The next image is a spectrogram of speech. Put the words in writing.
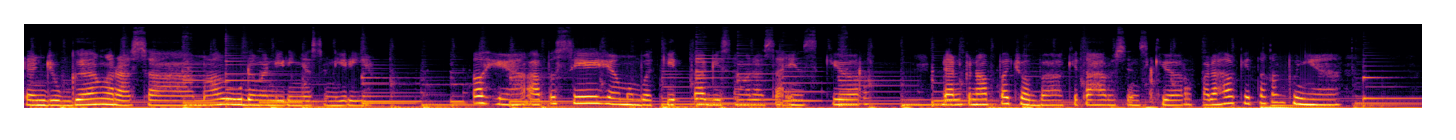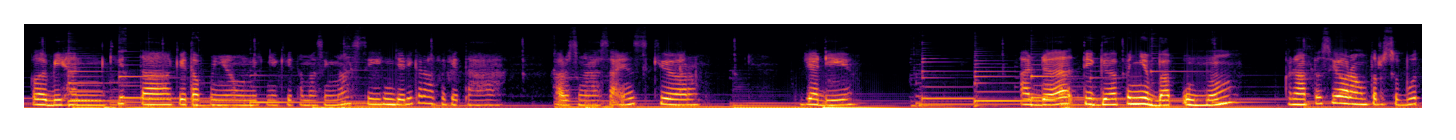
dan juga ngerasa malu dengan dirinya sendiri. Oh ya apa sih yang membuat kita bisa ngerasa insecure dan kenapa coba kita harus insecure? Padahal kita kan punya kelebihan kita kita punya uniknya kita masing-masing. Jadi kenapa kita harus ngerasa insecure? Jadi ada tiga penyebab umum kenapa sih orang tersebut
